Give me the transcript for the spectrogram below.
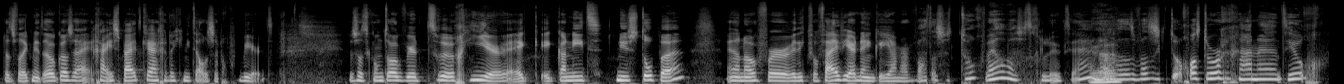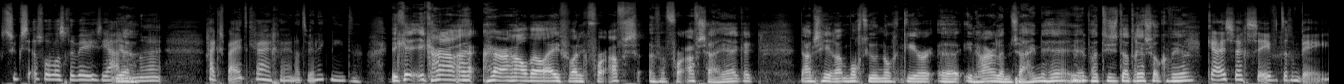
dat is wat ik net ook al zei, ga je spijt krijgen dat je niet alles hebt geprobeerd. Dus dat komt ook weer terug hier. Ik, ik kan niet nu stoppen en dan over, weet ik veel, vijf jaar denken... ja, maar wat als het toch wel was het gelukt, hè? Ja. Wat, als ik toch was doorgegaan en het heel succesvol was geweest... ja, Ja. dan eh, ga ik spijt krijgen en dat wil ik niet. Ik, ik her- herhaal wel even wat ik vooraf, eh, vooraf zei. Hè. Kijk, dames en heren, mocht u nog een keer eh, in Haarlem zijn. Hè, wat is het adres ook alweer? Kruisweg 70B.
